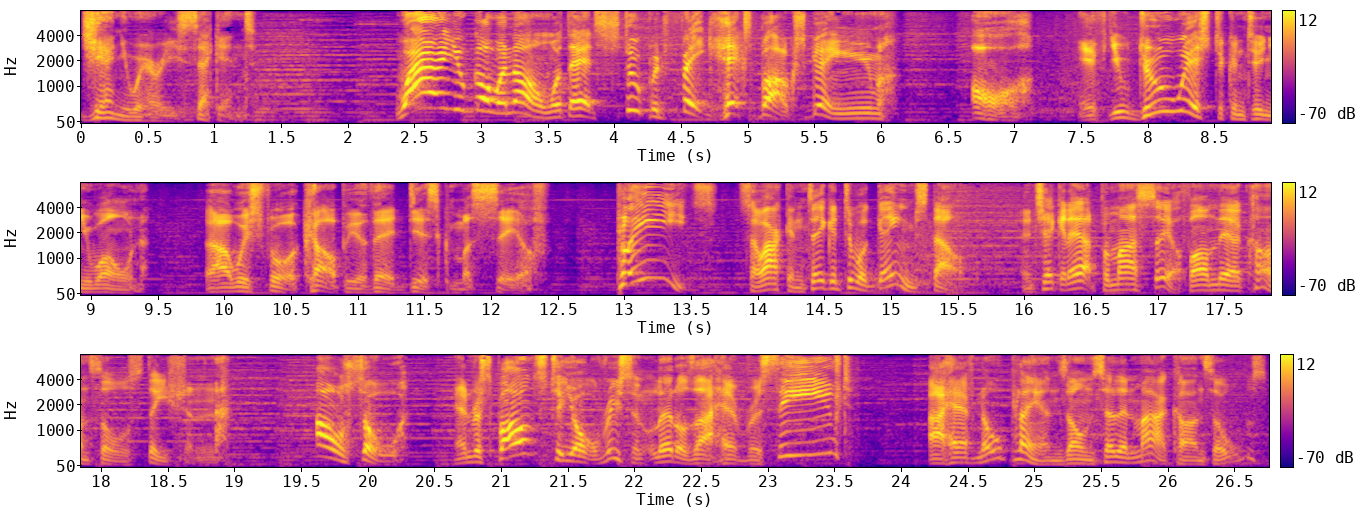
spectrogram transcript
January 2nd. Why are you going on with that stupid fake Hexbox game? Or, if you do wish to continue on, I wish for a copy of that disc myself. Please, so I can take it to a GameStop and check it out for myself on their console station. Also, in response to your recent letters I have received, I have no plans on selling my consoles,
